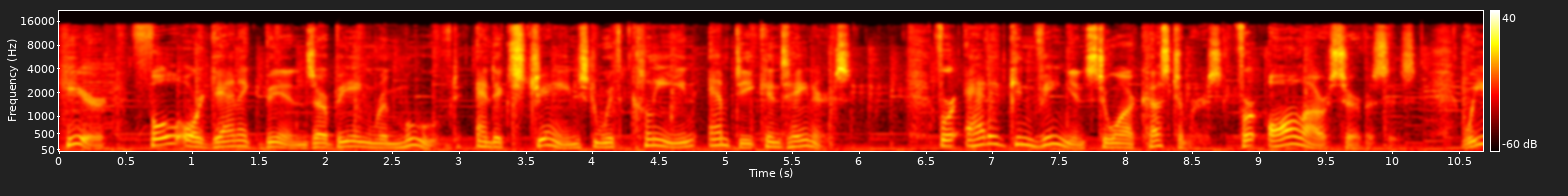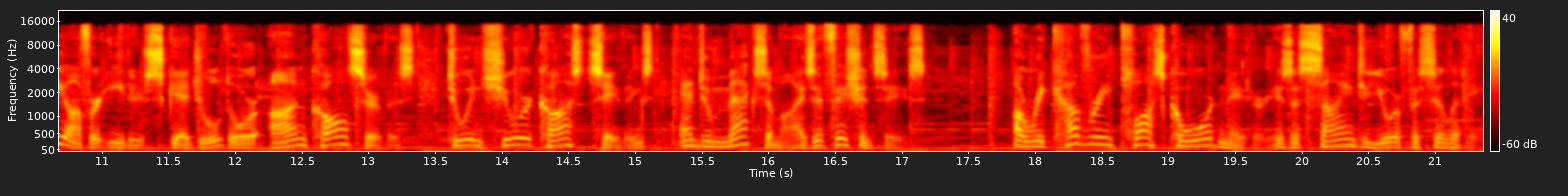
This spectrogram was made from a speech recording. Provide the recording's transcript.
Here, full organic bins are being removed and exchanged with clean, empty containers. For added convenience to our customers, for all our services, we offer either scheduled or on call service to ensure cost savings and to maximize efficiencies. A Recovery Plus coordinator is assigned to your facility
